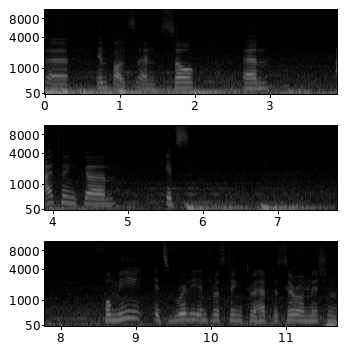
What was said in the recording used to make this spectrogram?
uh, impulse. And so um, I think um, it's for me it's really interesting to have the zero emission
